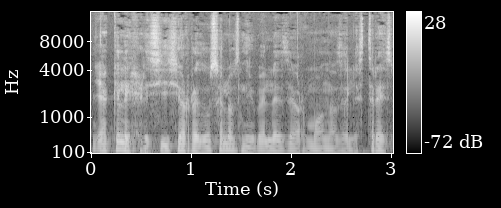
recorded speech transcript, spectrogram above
ya que el ejercicio reduce los niveles de hormonas del estrés.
